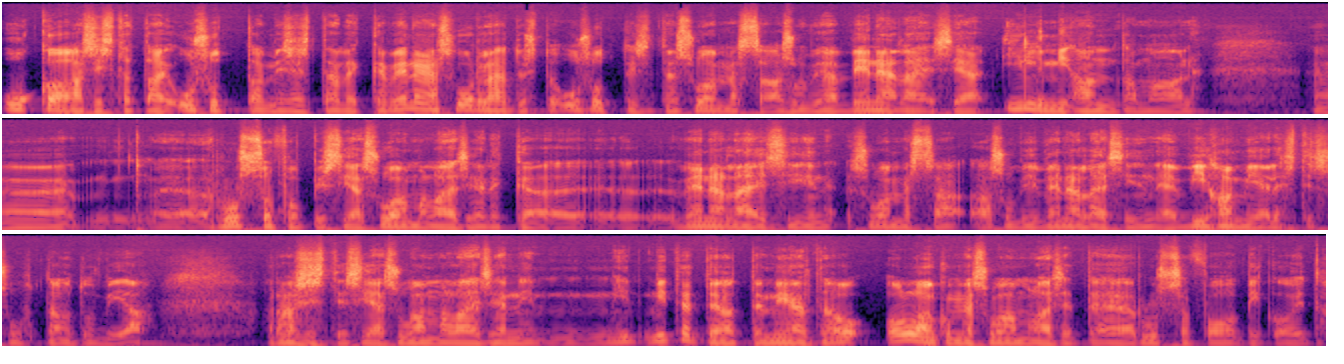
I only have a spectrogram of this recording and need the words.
ukaasista tai usuttamisesta. Eli Venäjän suurlähetystö usutti sitten Suomessa asuvia venäläisiä ilmiantamaan russofobisia suomalaisia, eli venäläisiin, Suomessa asuviin venäläisiin vihamielisesti suhtautuvia rasistisia suomalaisia, niin mitä te olette mieltä? Ollaanko me suomalaiset russofobikoita?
